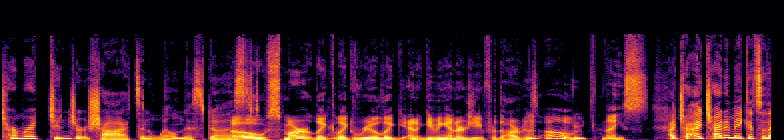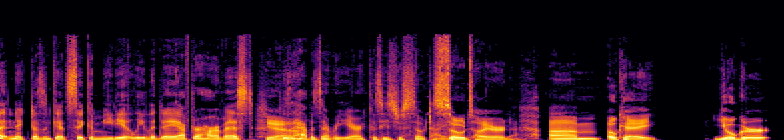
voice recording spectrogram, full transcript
turmeric ginger shots and wellness dust. Oh, smart! Like like real like en- giving energy for the harvest. Oh, mhm. nice. I try I try to make it so that Nick doesn't get sick immediately the day after harvest. Because Yeah. it happens every year because he's just so tired. So tired. Um, okay, yogurt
